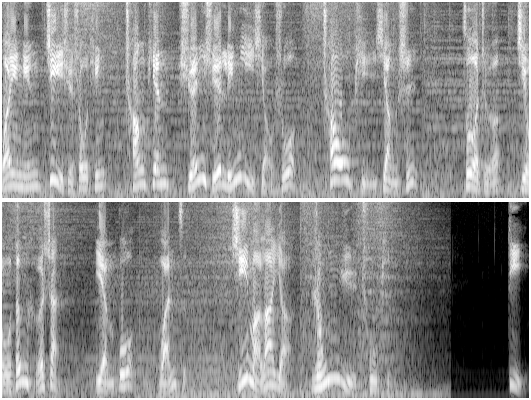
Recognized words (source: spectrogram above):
欢迎您继续收听长篇玄学灵异小说《超品相师》，作者：九灯和善，演播：丸子，喜马拉雅荣誉出品。第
